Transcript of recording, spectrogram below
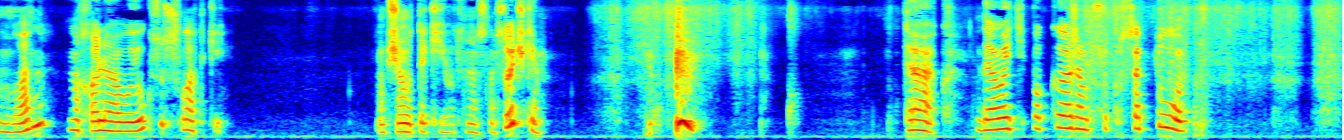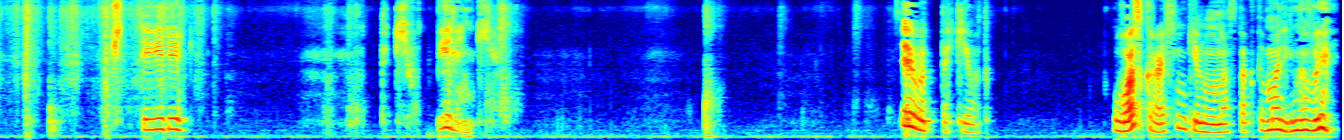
Ну ладно, на халяву и уксус сладкий. В общем, вот такие вот у нас носочки. Так, давайте покажем всю красоту. Четыре. Беленькие. И вот такие вот. У вас красненькие, но у нас так-то малиновые.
